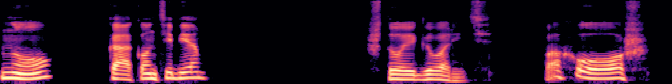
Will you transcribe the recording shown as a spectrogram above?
«Ну, как он тебе?» Что и говорить. Похож,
